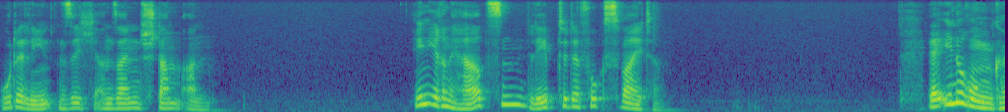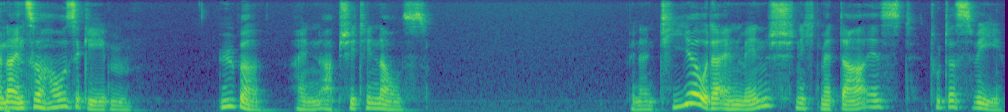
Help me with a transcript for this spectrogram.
oder lehnten sich an seinen Stamm an. In ihren Herzen lebte der Fuchs weiter. Erinnerungen können ein Zuhause geben, über einen Abschied hinaus. Wenn ein Tier oder ein Mensch nicht mehr da ist, tut das weh.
